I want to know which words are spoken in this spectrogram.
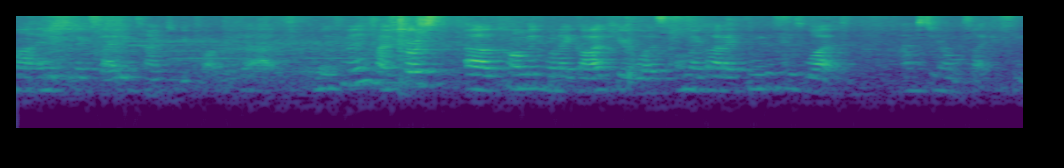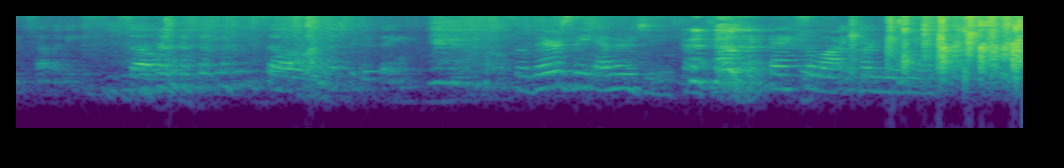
Uh, and it's an exciting time to be part of that movement. My first uh, comment when I got here was, "Oh my God, I think this is what Amsterdam was like in the '70s." So, so that's a good thing. So there's the energy. Fantastic. Thanks a lot, Cornelia.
